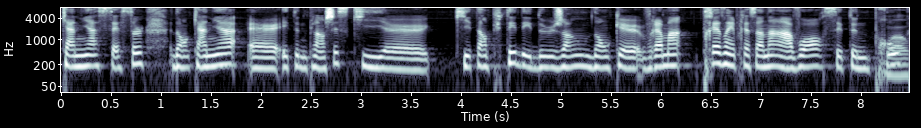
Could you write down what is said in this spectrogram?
Kanya Sesser. Donc, Kanya est une planchiste qui... qui est amputée des deux jambes. Donc, euh, vraiment très impressionnant à voir. C'est une pro. Wow.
